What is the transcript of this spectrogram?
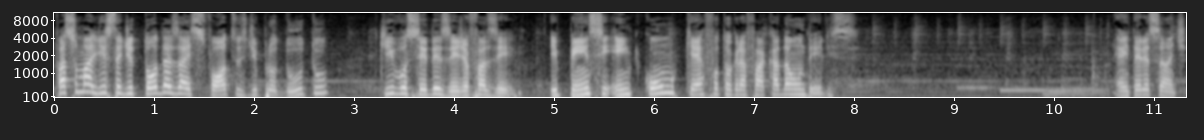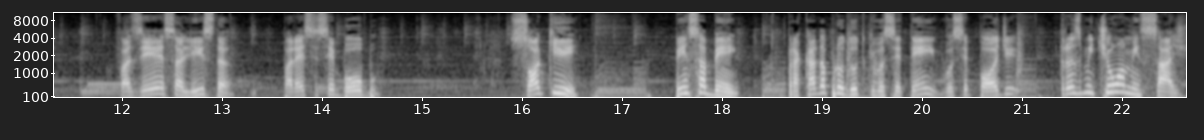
Faça uma lista de todas as fotos de produto que você deseja fazer e pense em como quer fotografar cada um deles. É interessante. Fazer essa lista parece ser bobo. Só que pensa bem, para cada produto que você tem, você pode transmitir uma mensagem.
